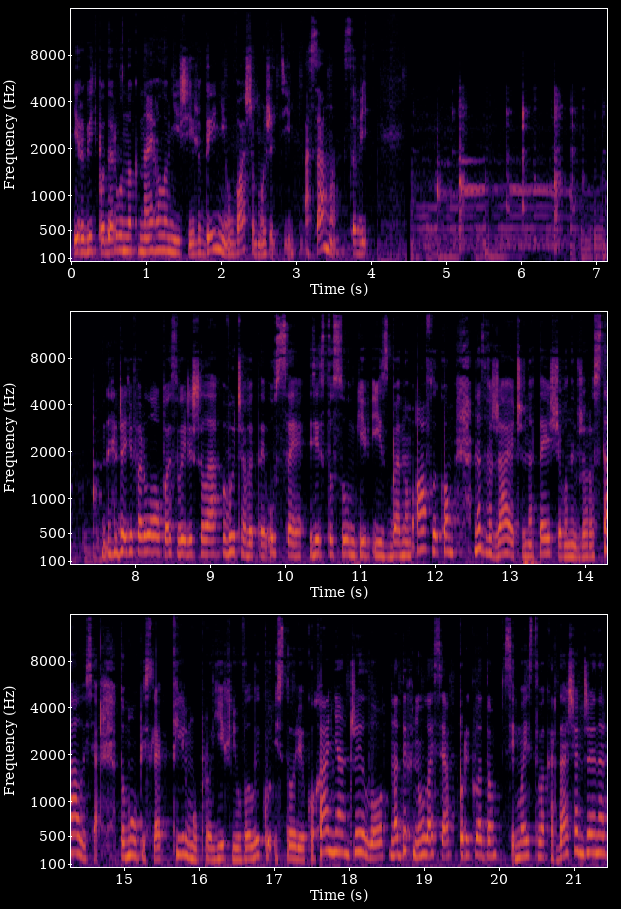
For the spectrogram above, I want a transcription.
і робіть подарунок найголовнішій людині у вашому житті, а саме собі. Дженніфер Лопес вирішила вичавити усе зі стосунків із Беном Афлеком, незважаючи на те, що вони вже розсталися. Тому після фільму про їхню велику історію кохання Джей Ло надихнулася прикладом сімейства Кардашян Дженнер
